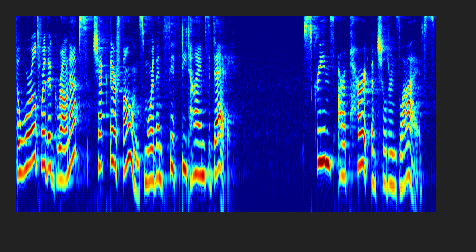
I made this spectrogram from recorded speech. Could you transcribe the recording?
the world where the grown ups check their phones more than 50 times a day. Screens are a part of children's lives.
